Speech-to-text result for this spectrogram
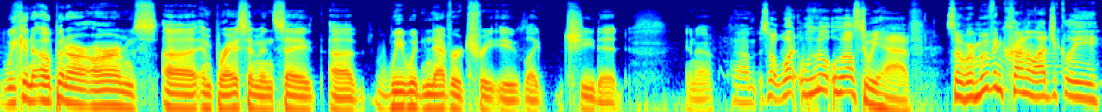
we can open our arms, uh, embrace him, and say uh, we would never treat you like she did. You know, Um, so what? Who, who else do we have? So we're moving chronologically,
